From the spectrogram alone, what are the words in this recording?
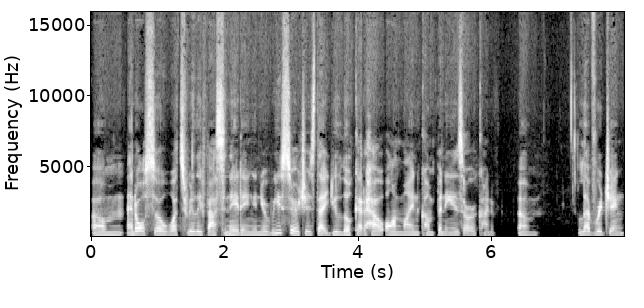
Um, and also, what's really fascinating in your research is that you look at how online companies are kind of um, leveraging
